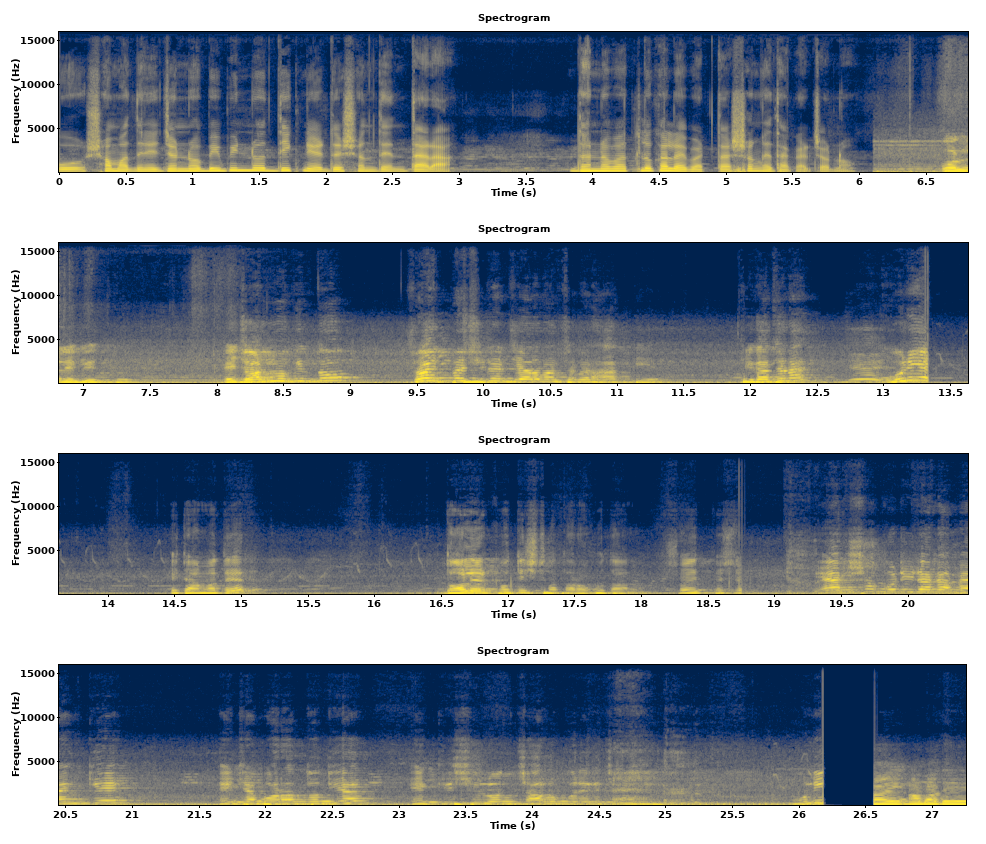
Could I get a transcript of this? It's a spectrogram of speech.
ও সমাধানের জন্য বিভিন্ন দিক নির্দেশন দেন তারা। ধন্যবাদ লোকালয় বার্তার সঙ্গে থাকার জন্য। পল্লী বিদ্যুৎ। এই জন্ম কিন্তু শহীদ প্রেসিডেন্ট জিয়া রহমান সাহেবের হাত দিয়ে। ঠিক আছে না? উনি এটা আমাদের দলের প্রতিষ্ঠাতার অবদান। শহীদ প্রেসিডেন্ট একশো কোটি টাকা ব্যাংকে এইটা বরাদ্দ দিয়া এই কৃষি লোন চালু করে গেছে উনি। আমাদের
